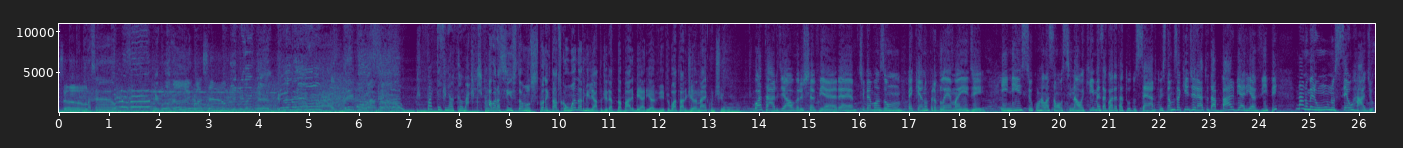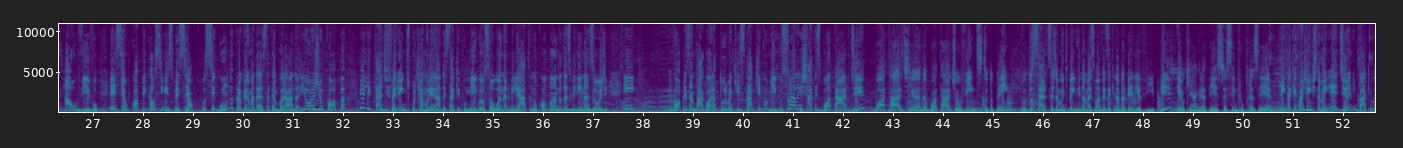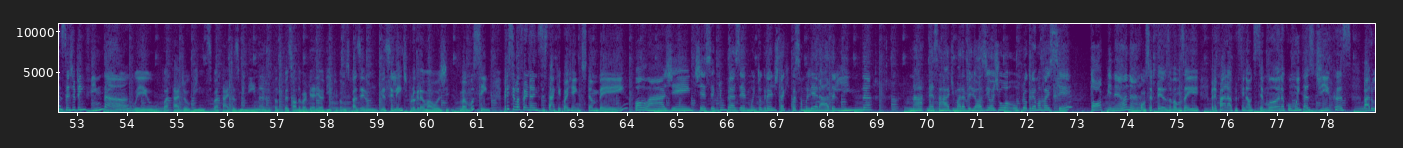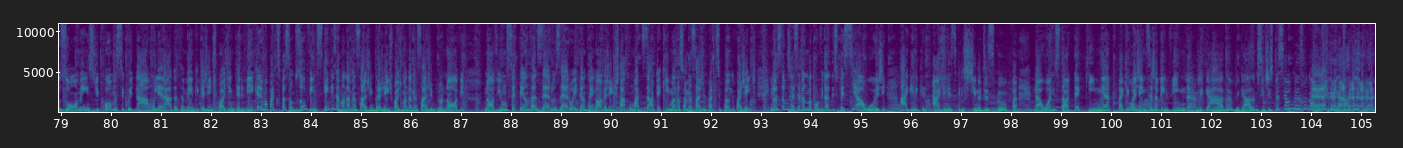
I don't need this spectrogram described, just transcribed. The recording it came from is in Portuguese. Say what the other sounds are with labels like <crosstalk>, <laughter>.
Tripulação. Tripulação. Tripulação. Tripulação. Portas em automático. Agora sim, estamos conectados com Ana Armiliato, direto da Barbearia VIP. Boa tarde, Ana, é contigo. Boa tarde, Álvaro Xavier. É, tivemos um pequeno problema aí de início com relação ao sinal aqui, mas agora tá tudo certo. Estamos aqui direto da Barbearia VIP na número 1 um, no seu rádio, ao vivo. Esse é o Copa e Calcinha Especial, o segundo programa desta temporada. E hoje o Copa, ele tá diferente porque a mulherada está aqui comigo. Eu sou Ana Armiliato, no comando das meninas hoje. E vou apresentar agora a turma que está aqui comigo. Suelen Chaves, boa tarde. Boa tarde, Ana. Boa tarde, ouvintes. Tudo bem? Tudo certo. Seja muito bem-vinda mais uma vez aqui na Barbearia VIP. Eu quem agradeço, é sempre um prazer. Quem está aqui com a gente também, Ediane Bachmann, seja bem-vinda. Sou eu. Boa tarde, ouvintes. Boa tarde, as meninas e todo o pessoal da Barbearia VIP. Vamos fazer um excelente programa hoje. Vamos sim. Priscila Fernandes está aqui com a gente também. Olá, gente. É sempre um prazer muito grande estar aqui com essa mulherada linda linda na, nessa rádio maravilhosa. E hoje o, o programa vai ser top, né, Ana? Com certeza. Vamos aí preparar para o final de semana com muitas dicas para os homens de como se cuidar, a mulherada também, o que, que a gente pode intervir. Querer uma participação dos ouvintes. Quem quiser mandar mensagem pra gente, pode mandar mensagem pro 991700089. A gente tá com o WhatsApp aqui, manda sua mensagem participando com a gente. E nós estamos recebendo uma convidada especial hoje, Agnes, Agnes Cristina, desculpa, da One Store Dequinha. Tá aqui Olá. com a gente, seja bem-vinda. Obrigada, obrigada. Me senti especial mesmo agora. É. Obrigada.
